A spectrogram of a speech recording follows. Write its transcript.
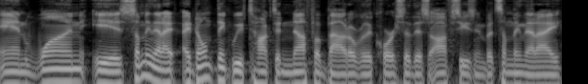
And one is something that I, I don't think we've talked enough about over the course of this offseason, but something that I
